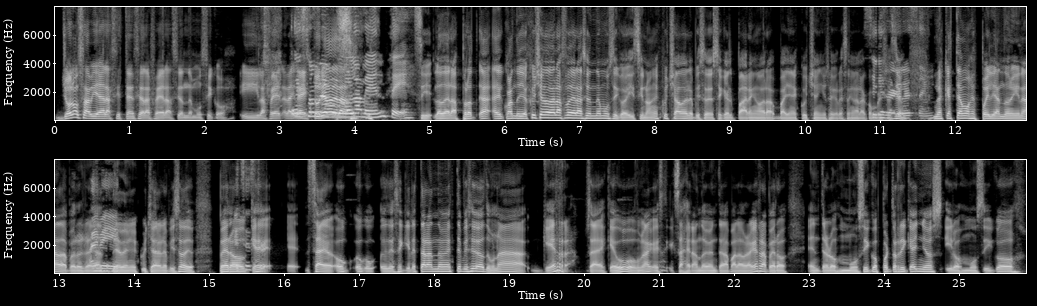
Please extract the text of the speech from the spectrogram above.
yo no sabía de la existencia de la Federación de Músicos. Y la, la, historia de la... mente. Sí, lo de las. Ah, eh, cuando yo escuché lo de la Federación de Músicos, y si no han escuchado el episodio, sé que el paren ahora, vayan, escuchen y regresen a la conversación. no es que estemos spoileando ni nada, pero deben escuchar el episodio. Pero que. Eh, o sea, o, se quiere estar hablando en este episodio de una guerra. O sea, es que hubo una, exagerando obviamente la palabra guerra, pero entre los músicos puertorriqueños y los músicos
